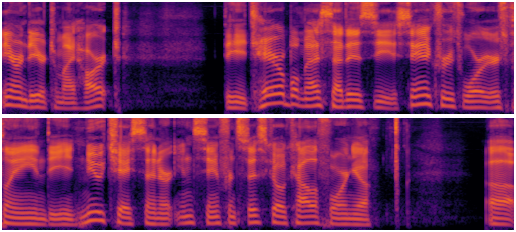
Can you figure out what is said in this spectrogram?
near and dear to my heart. The terrible mess that is the Santa Cruz Warriors playing in the new Chase Center in San Francisco, California. Uh,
